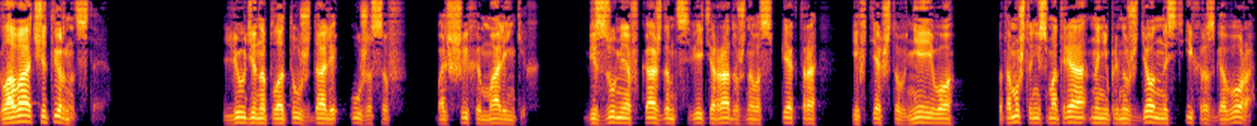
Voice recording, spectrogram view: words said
Глава 14. Люди на плоту ждали ужасов, больших и маленьких, безумия в каждом цвете радужного спектра и в тех, что вне его, потому что, несмотря на непринужденность их разговора,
